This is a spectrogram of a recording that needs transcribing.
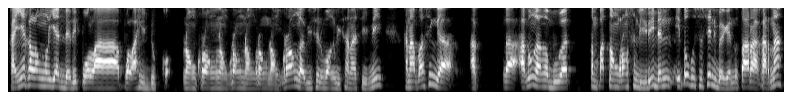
Kayaknya kalau ngelihat dari pola pola hidup kok nongkrong nongkrong nongkrong nongkrong nggak bisa uang di sana sini kenapa sih nggak ak- nggak aku nggak ngebuat tempat nongkrong sendiri? Dan itu khususnya di bagian utara karena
